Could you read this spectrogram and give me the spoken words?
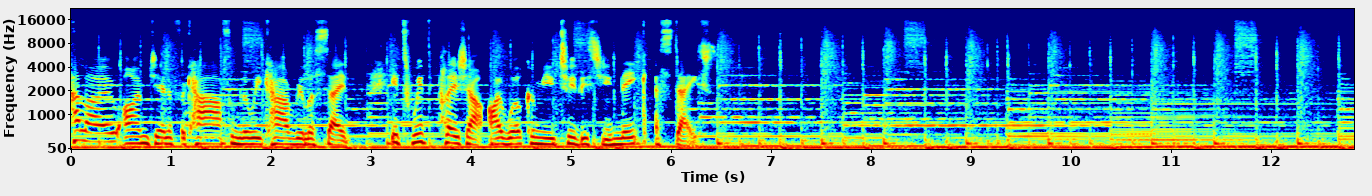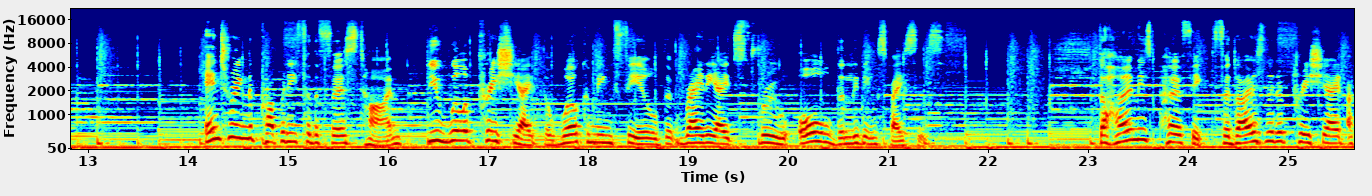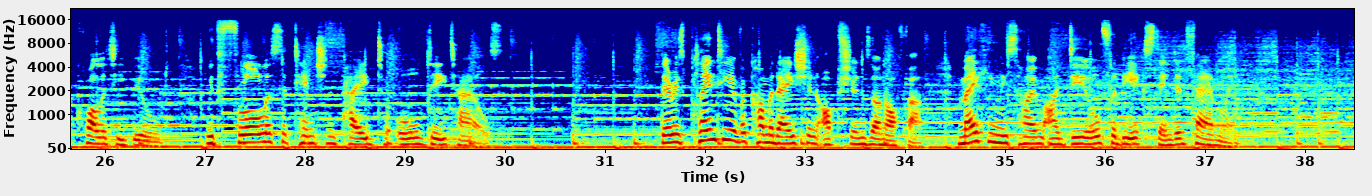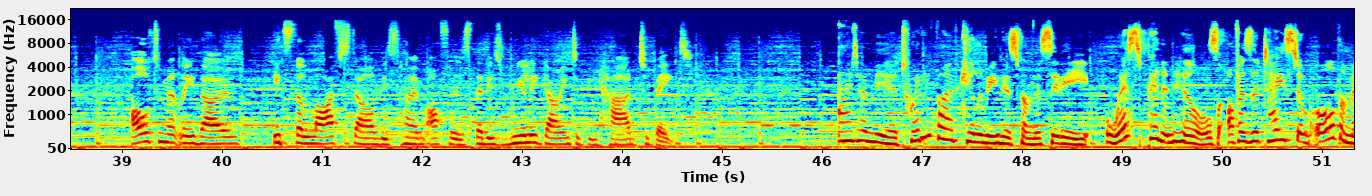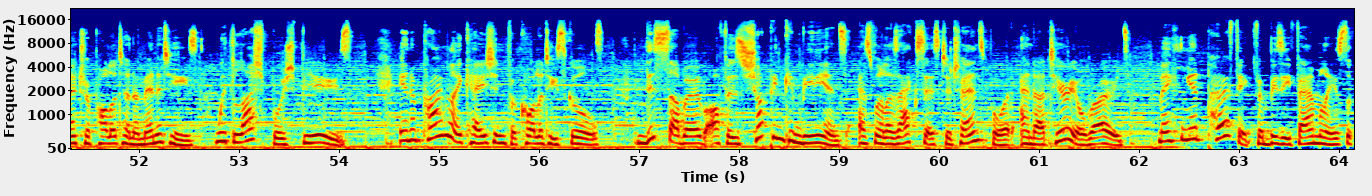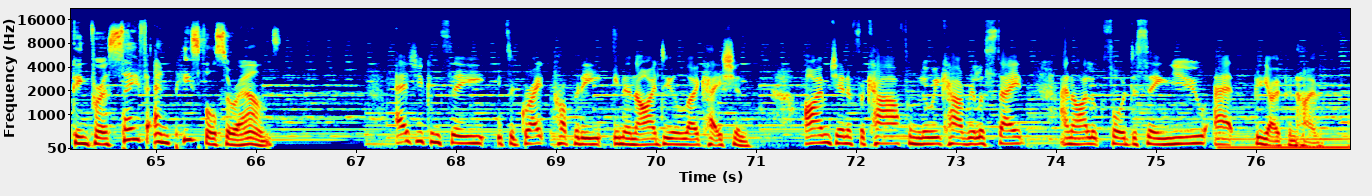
Hello, I'm Jennifer Carr from Louis Carr Real Estate. It's with pleasure I welcome you to this unique estate. Entering the property for the first time, you will appreciate the welcoming feel that radiates through all the living spaces. The home is perfect for those that appreciate a quality build with flawless attention paid to all details. There is plenty of accommodation options on offer, making this home ideal for the extended family. Ultimately though, it's the lifestyle this home offers that is really going to be hard to beat. At a mere 25 kilometres from the city, West Pennant Hills offers a taste of all the metropolitan amenities with lush bush views. In a prime location for quality schools, this suburb offers shopping convenience as well as access to transport and arterial roads, making it perfect for busy families looking for a safe and peaceful surrounds. As you can see, it's a great property in an ideal location. I'm Jennifer Carr from Louis Carr Real Estate, and I look forward to seeing you at the open home.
